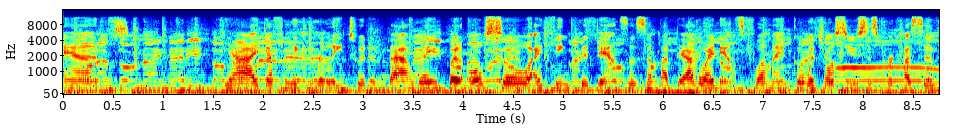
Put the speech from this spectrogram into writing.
and yeah, I definitely can relate to it in that way, but also I think the dance, the zapateado, I dance flamenco, which also uses percussive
